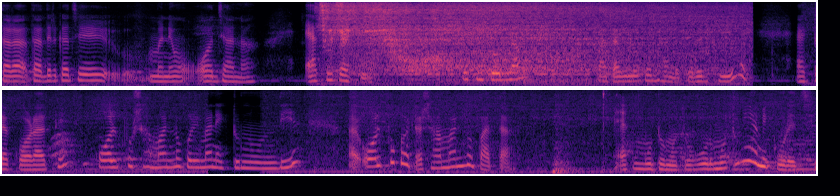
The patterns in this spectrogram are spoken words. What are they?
তারা, তাদের কাছে মানে অজানা, এতটা টেস্ট তো কী করলাম? পাতাগুলোকে ভালো করে ধুয়ে একটা কড়াতে অল্প সামান্য পরিমাণ একটু নুন দিয়ে, আর অল্প কটা সামান্য পাতা, এক মুঠো মতো, ওর মতনই আমি করেছি।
